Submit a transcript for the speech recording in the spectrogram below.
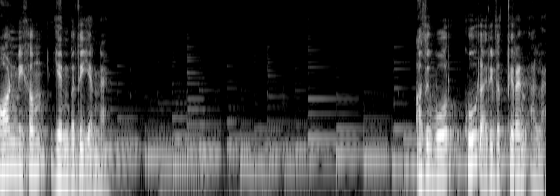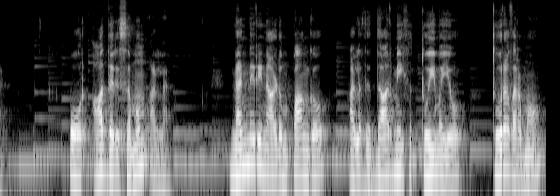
ஆன்மீகம் என்பது என்ன? அது ஓர் கூர் அறிவுத்திறன் அல்ல ஓர் ஆதரிசமும் அல்ல. நன்னெறி நாடும் பாங்கோ அல்லது தார்மீக தூய்மையோ துறவரமோ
